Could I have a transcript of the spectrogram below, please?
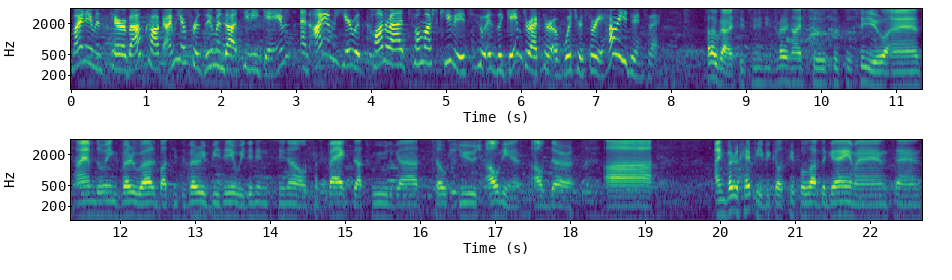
My name is Tara Babcock. I'm here for Zoomin.tv Games, and I am here with Konrad Tomaszkiewicz, who is the game director of Witcher 3. How are you doing today? Hello guys, it's, it's very nice to, to, to see you and I am doing very well but it's very busy. We didn't you know suspect that we will get so huge audience out there. Uh, I'm very happy because people love the game and and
